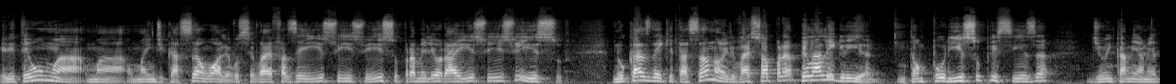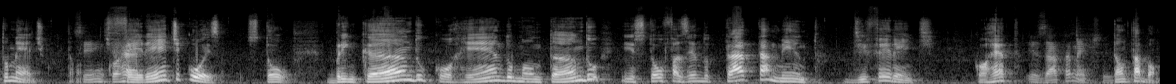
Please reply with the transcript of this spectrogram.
Ele tem uma, uma, uma indicação, olha, você vai fazer isso, isso e isso para melhorar isso, isso e isso. No caso da equitação, não, ele vai só pra, pela alegria. Sim. Então, por isso precisa de um encaminhamento médico. Então, Sim, diferente correto. coisa. Estou brincando, correndo, montando e estou fazendo tratamento diferente. Correto? Exatamente. Então tá bom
